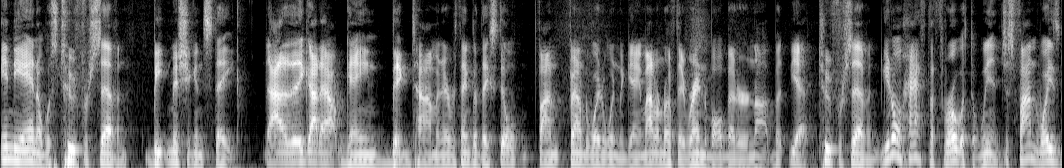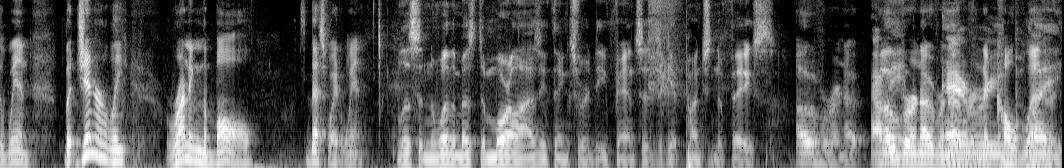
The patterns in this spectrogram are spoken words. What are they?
Indiana was two for seven. Beat Michigan State. Uh, they got outgained big time and everything, but they still find, found a way to win the game. I don't know if they ran the ball better or not, but yeah, two for seven. You don't have to throw it to win. Just find ways to win. But generally, running the ball is the best way to win. Listen, one of the most demoralizing things for a defense is to get punched in the face. Over and over, I over mean, and over and over in the every cold weather.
